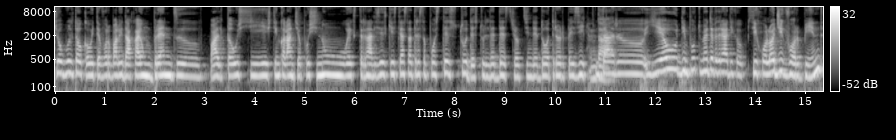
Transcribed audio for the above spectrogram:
jobul tău, că uite, vorba lui dacă ai un brand uh, al tău și ești încă la început și nu externalizezi chestia asta, trebuie să postezi tu destul de des, cel puțin de două, trei ori pe zi. Da. Dar uh, eu, din punctul meu de vedere, adică psihologic vorbind,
